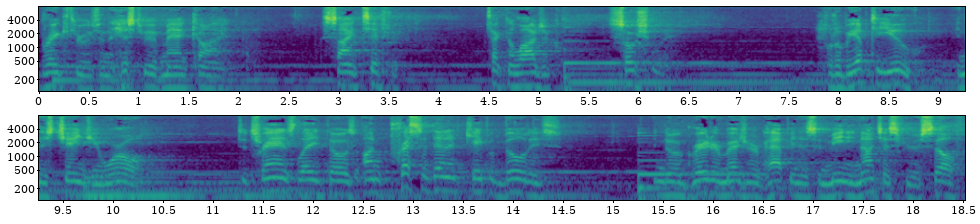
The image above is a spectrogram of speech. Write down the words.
breakthroughs in the history of mankind scientific, technological, socially. But it'll be up to you in this changing world to translate those unprecedented capabilities into a greater measure of happiness and meaning, not just for yourself,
